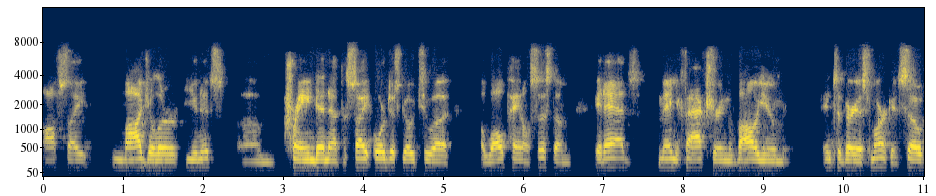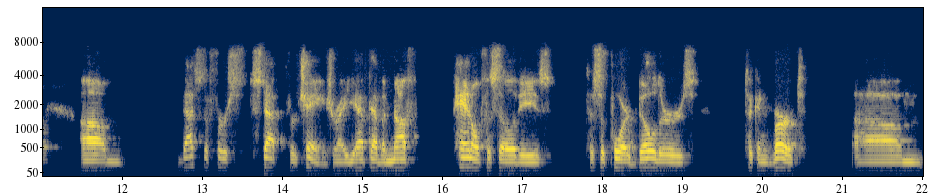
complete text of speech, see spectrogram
offsite modular units um, craned in at the site or just go to a, a wall panel system, it adds manufacturing volume into various markets. So um, that's the first step for change, right? You have to have enough panel facilities to support builders to convert. Um,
